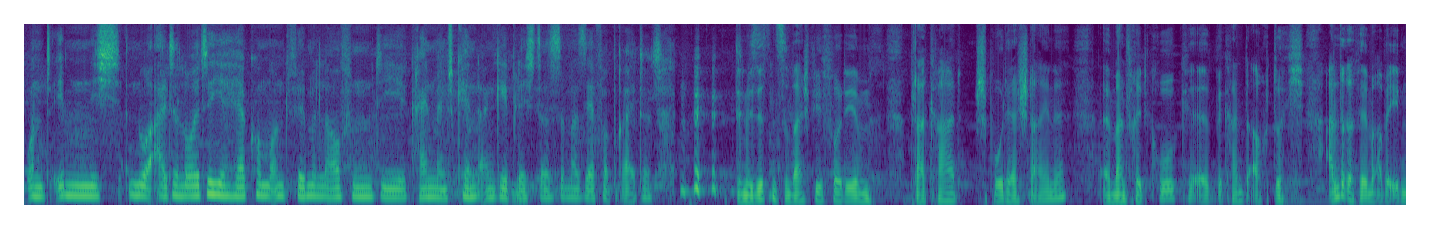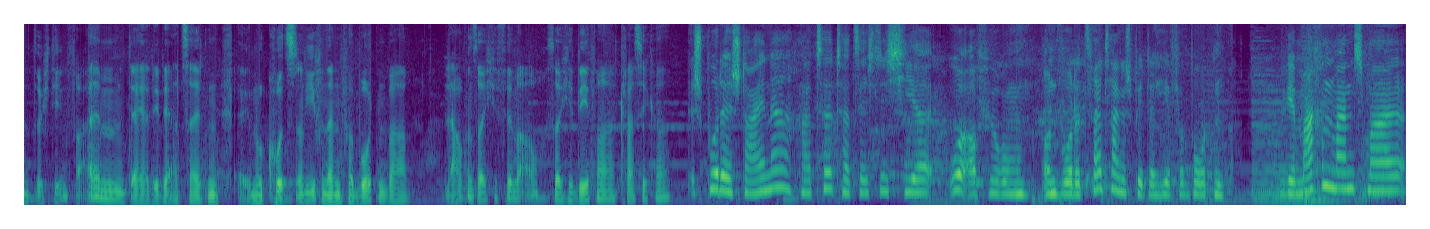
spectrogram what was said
und eben nicht nur alte Leute hierher kommen und Filme laufen, die kein Mensch kennt angeblich. Das ist immer sehr verbreitet. Denn wir sitzen zum Beispiel vor dem Plakat Spur der Steine. Äh, Manfred Krug, äh, bekannt auch durch andere Filme, aber eben durch den vor allem, der ja DDR-Zeiten äh, nur kurz lief und dann verboten war. Laufen solche Filme auch, solche DEFA-Klassiker? Spur der Steine hatte tatsächlich hier Uraufführungen und wurde zwei Tage später hier verboten. Wir machen manchmal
